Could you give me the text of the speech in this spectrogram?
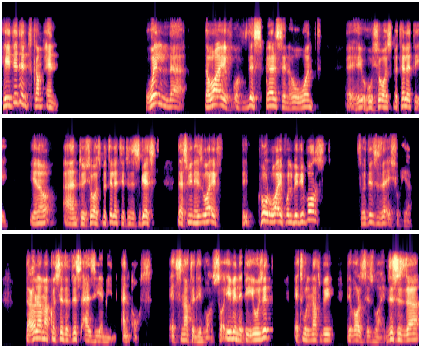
he didn't come in, will uh, the wife of this person who want uh, who show hospitality you know and to show hospitality to this guest. That means his wife his poor wife will be divorced. So this is the issue here. The ulama consider this as yamin an oath. It's not a divorce. So even if he use it it will not be divorce his wife. This is the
